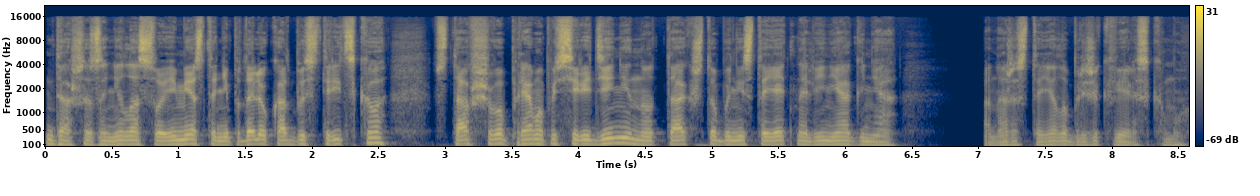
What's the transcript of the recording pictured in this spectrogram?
Даша заняла свое место неподалеку от Быстрицкого, вставшего прямо посередине, но так, чтобы не стоять на линии огня. Она же стояла ближе к Вельскому.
